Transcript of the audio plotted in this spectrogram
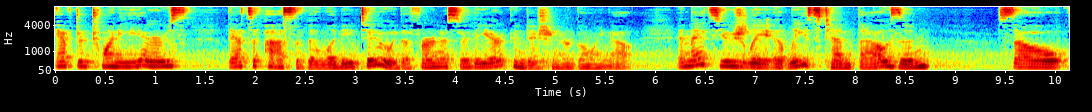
after 20 years, that's a possibility too, the furnace or the air conditioner going out. And that's usually at least 10,000. So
